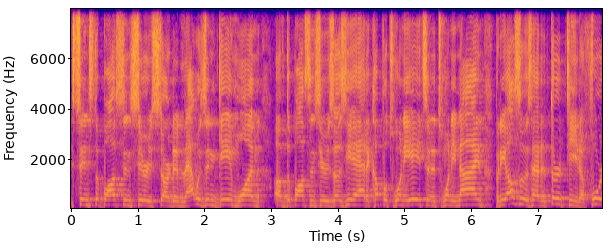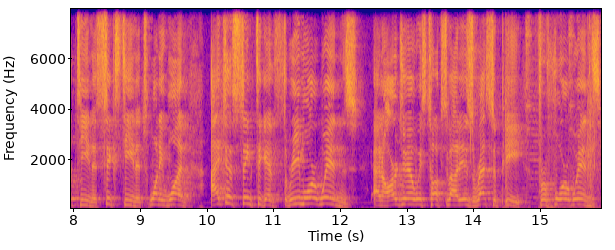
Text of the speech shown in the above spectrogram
since the Boston series started, and that was in game one of the Boston series. As he had a couple 28s and a 29, but he also has had a 13, a 14, a 16, a 21. I just think to get three more wins, and RJ always talks about his recipe for four wins.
